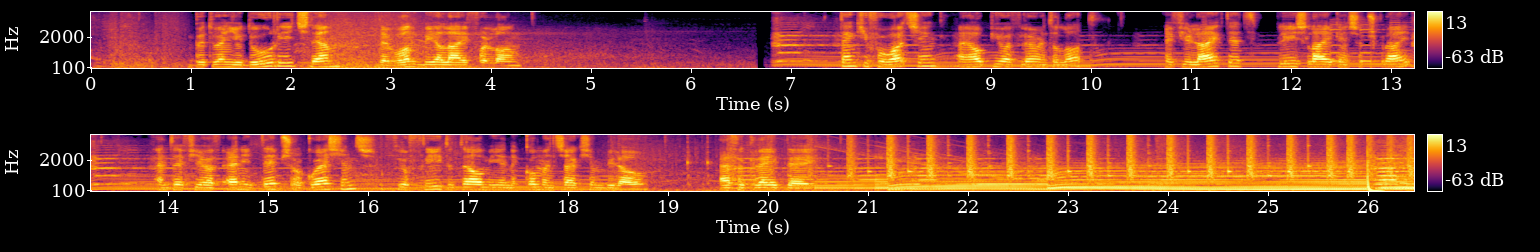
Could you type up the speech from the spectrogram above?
But when you do reach them, they won't be alive for long. Thank you for watching, I hope you have learned a lot. If you liked it, please like and subscribe. And if you have any tips or questions, feel free to tell me in the comment section below. Have a great day.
